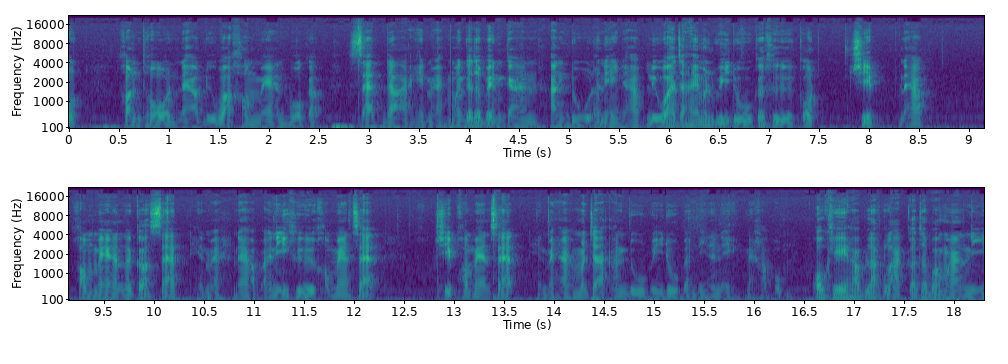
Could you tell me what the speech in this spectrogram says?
กด control นะครับ หรือว่า command บวกกับ z ได้เห็นไหม มันก็จะเป็นการ undo นั่นเองนะครับ หรือว่าจะให้มัน redo ก็คือกด shift นะครับ command แล้วก็ z เห็นไหมนะครับ อันนี้คือ command z shift command z เห็นไหมฮะ มันจะ undo redo แบบนี้นั่นเองนะครับผม โอเคครับ หลักๆ ก็จะประมาณนี้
